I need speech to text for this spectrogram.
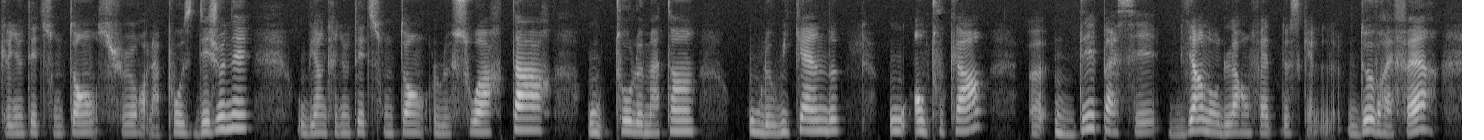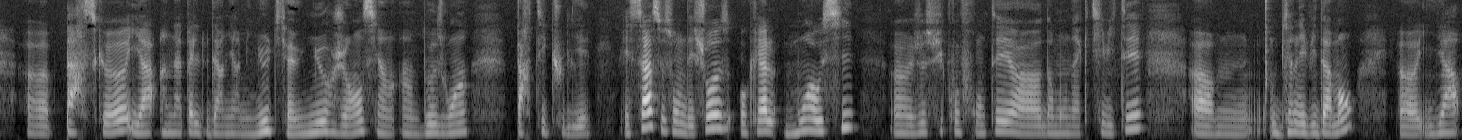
grignoter de son temps sur la pause déjeuner, ou bien grignoter de son temps le soir tard, ou tôt le matin, ou le week-end, ou en tout cas euh, dépasser bien au-delà en fait de ce qu'elle devrait faire, euh, parce qu'il y a un appel de dernière minute, il y a une urgence, il y a un besoin particulier. Et ça, ce sont des choses auxquelles moi aussi euh, je suis confrontée dans mon activité. Bien évidemment, il, y a,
